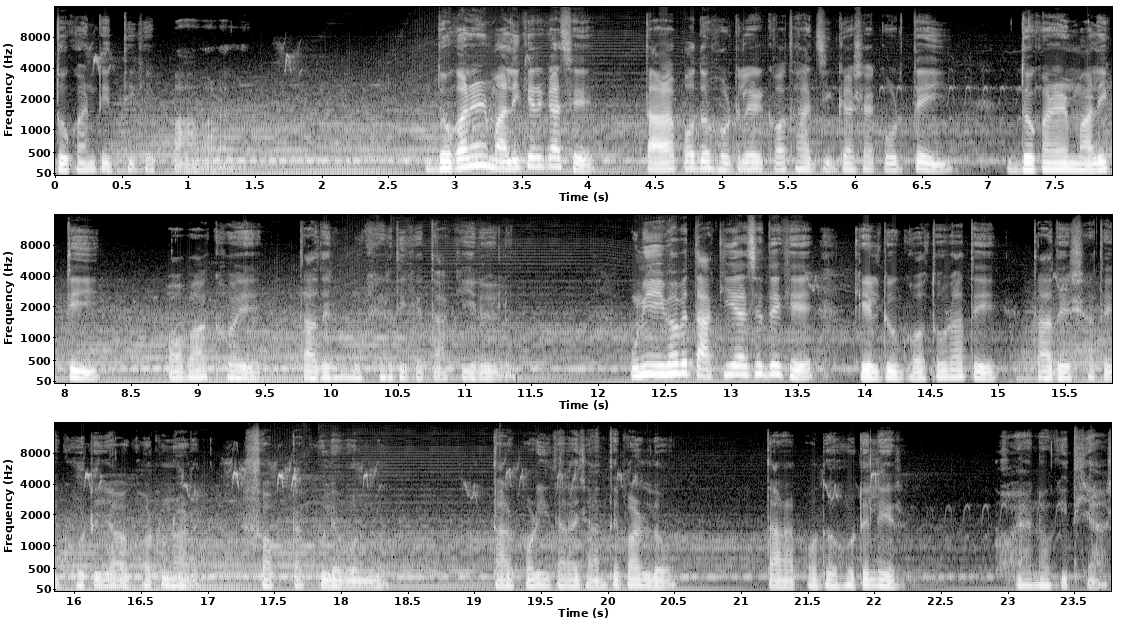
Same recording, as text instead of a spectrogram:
দোকানটির দিকে পা বাড়ালো। দোকানের মালিকের কাছে তারাপদ হোটেলের কথা জিজ্ঞাসা করতেই দোকানের মালিকটি অবাক হয়ে তাদের মুখের দিকে তাকিয়ে রইল। উনি এইভাবে তাকিয়ে আছে দেখে কেলটু গত রাতে তাদের সাথে ঘটে যাওয়া ঘটনার সবটা খুলে বলল। তারপরেই তারা জানতে পারল তারাপদ হোটেলের ভয়ানক ইতিহাস।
